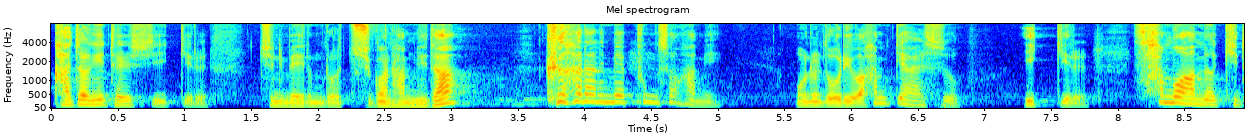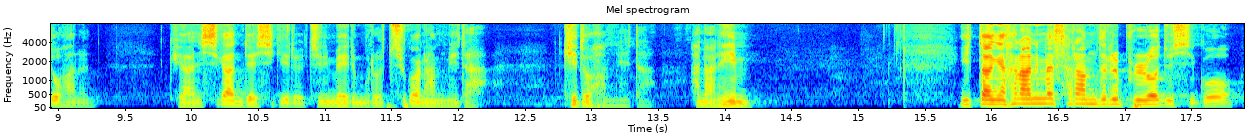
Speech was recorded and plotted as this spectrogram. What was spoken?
가정이 될 수 있기를 주님의 이름으로 축원합니다. 그 하나님의 풍성함이 오늘도 우리와 함께할 수 있기를 사모하며 기도하는 귀한 시간 되시기를 주님의 이름으로 축원합니다. 기도합니다. 하나님 이 땅에 하나님의 사람들을 불러 주시고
